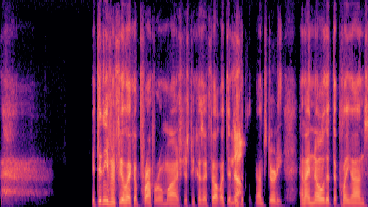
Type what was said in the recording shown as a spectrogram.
it didn't even feel like a proper homage just because I felt like they No. did the Klingons dirty. And I know that the Klingons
